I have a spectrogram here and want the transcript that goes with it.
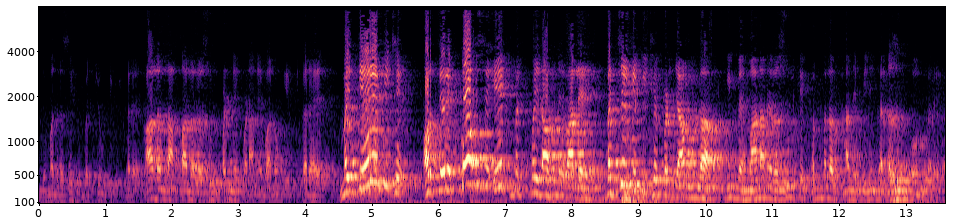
مجھے مدرسے کے بچوں کی فکر ہے۔ قال اللہ، قال رسول، پڑھنے، پڑھانے والوں کی فکر ہے۔ میں تیرے پیچھے اور تیرے کوپ سے ایک پیدا ہونے والے بچے کے پیچھے پڑ جاؤں گا۔ ان مہمانہ نے رسول کے کمبل اور کھانے پینے کا نظم کون کرے گا؟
